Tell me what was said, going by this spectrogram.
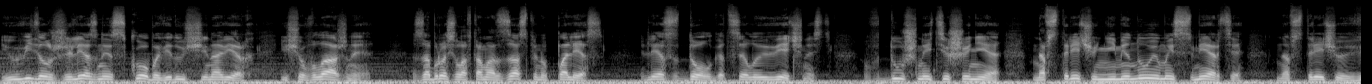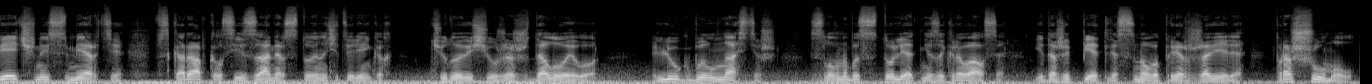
и увидел железные скобы, ведущие наверх, еще влажные. Забросил автомат за спину, полез. Лез долго, целую вечность, в душной тишине, навстречу неминуемой смерти, навстречу вечной смерти. Вскарабкался и замер, стоя на четвереньках. Чудовище уже ждало его. Люк был настежь, словно бы сто лет не закрывался, и даже петли снова приржавели. Прошу, мол.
